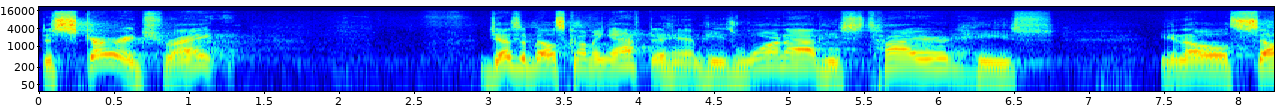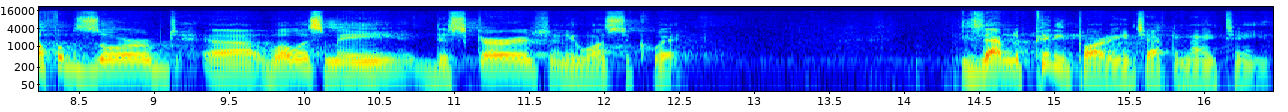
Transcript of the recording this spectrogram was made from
discouraged, right? Jezebel's coming after him. He's worn out, he's tired, he's you know, self absorbed, uh, woe is me, discouraged, and he wants to quit. He's having a pity party in chapter 19,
